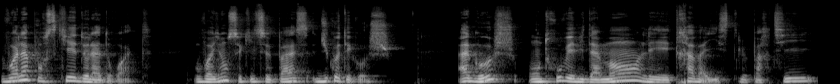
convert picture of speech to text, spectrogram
Voilà pour ce qui est de la droite. Voyons ce qu'il se passe du côté gauche. À gauche, on trouve évidemment les travaillistes, le parti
